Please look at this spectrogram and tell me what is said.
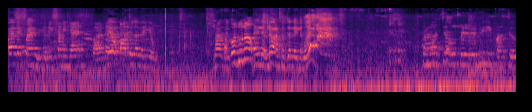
बैग एक पैक हुई है ले पाँचों जन नहीं हो ना कौन ढूंढो। नहीं ले ले आठ सौ जन नहीं पाँचों तेरी पाँचों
